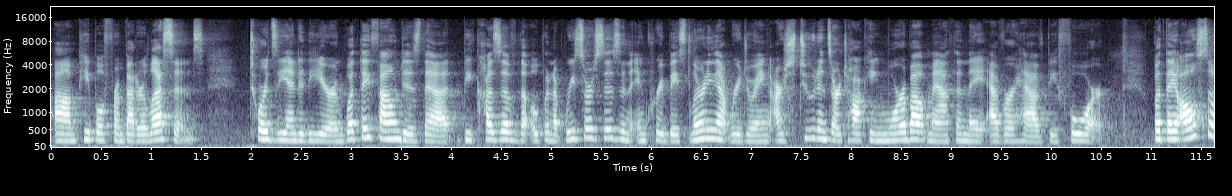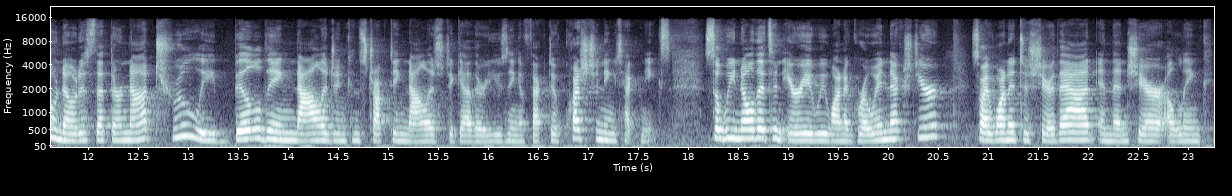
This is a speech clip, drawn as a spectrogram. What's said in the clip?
um, people from Better Lessons towards the end of the year. And what they found is that because of the open up resources and the inquiry based learning that we're doing, our students are talking more about math than they ever have before. But they also notice that they're not truly building knowledge and constructing knowledge together using effective questioning techniques. So we know that's an area we want to grow in next year. So I wanted to share that and then share a link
